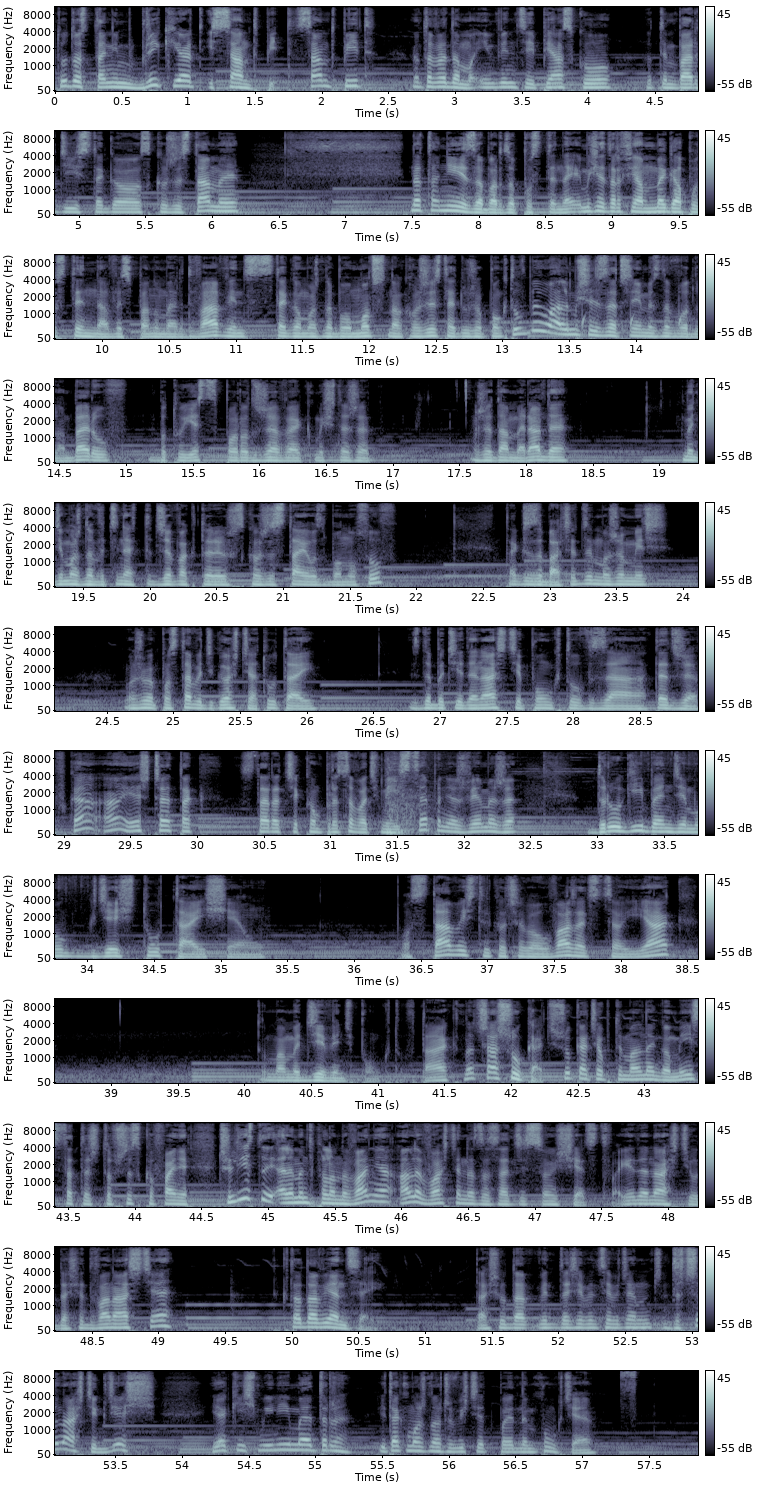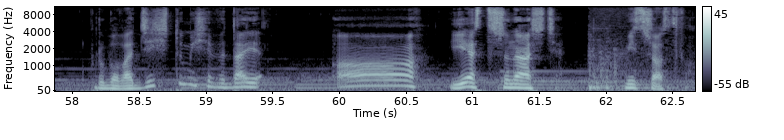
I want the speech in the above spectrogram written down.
Tu dostaniemy Brickyard i Sandpit. Sandpit no to wiadomo, im więcej piasku, to tym bardziej z tego skorzystamy. No to nie jest za bardzo pustynna. Mi się trafiła mega pustynna wyspa numer dwa, więc z tego można było mocno korzystać, dużo punktów było, ale myślę, że zaczniemy znowu od lamberów, bo tu jest sporo drzewek, myślę, że, że damy radę. Będzie można wycinać te drzewa, które już skorzystają z bonusów. Także zobaczcie, tu możemy mieć... Możemy postawić gościa tutaj zdobyć 11 punktów za te drzewka, a jeszcze tak starać się kompresować miejsce, ponieważ wiemy, że drugi będzie mógł gdzieś tutaj się postawić, tylko trzeba uważać co i jak. Tu mamy 9 punktów, tak? No trzeba szukać, szukać optymalnego miejsca, też to wszystko fajnie. Czyli jest tutaj element planowania, ale właśnie na zasadzie sąsiedztwa. 11, uda się 12? Kto da więcej? Da się, uda, da się więcej wyciągnąć? 13, gdzieś jakiś milimetr. I tak można oczywiście po jednym punkcie próbować. Gdzieś tu mi się wydaje... O, jest 13. Mistrzostwo.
